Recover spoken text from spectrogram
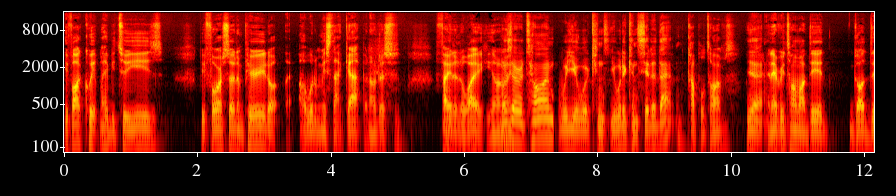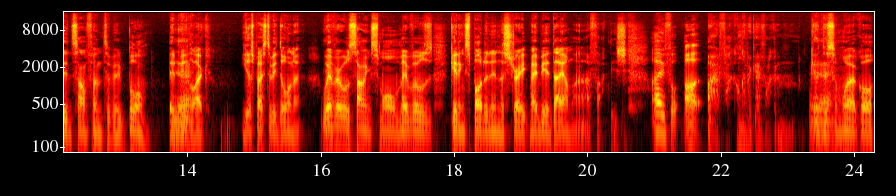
if I quit maybe two years before a certain period, I, I would have missed that gap, and I just faded away. You know was I mean? there a time where you would con- you would have considered that? A couple times, Yeah. and every time I did, God did something to me. boom. It'd Yeah. be like you're supposed to be doing it. Whether it was something small, maybe it was getting spotted in the street. Maybe a day I'm like, oh fuck this. Shit. Oh, for, oh, oh fuck, I'm gonna go fucking go Yeah. do some work. Or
